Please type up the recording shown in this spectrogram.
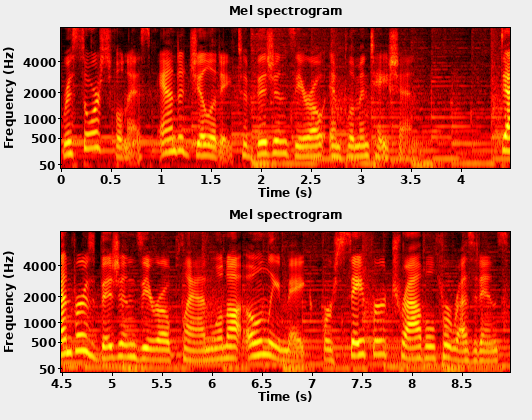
resourcefulness, and agility to Vision Zero implementation. Denver's Vision Zero plan will not only make for safer travel for residents,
